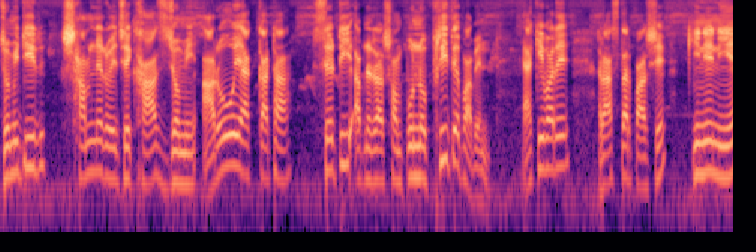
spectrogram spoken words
জমিটির সামনে রয়েছে খাস জমি। আরও এক কাঠা সেটি আপনারা সম্পূর্ণ ফ্রিতে পাবেন। একেবারে রাস্তার পাশে কিনে নিয়ে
